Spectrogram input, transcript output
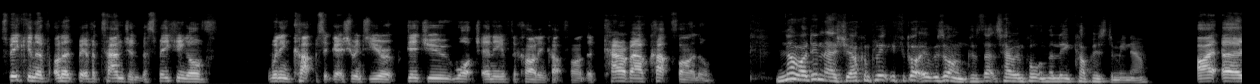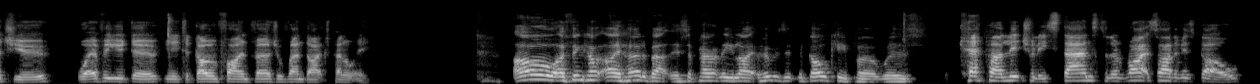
Speaking of on a bit of a tangent, but speaking of winning cups that gets you into Europe, did you watch any of the Carling Cup final, the Carabao Cup final? No, I didn't actually. I completely forgot it was on because that's how important the League Cup is to me now. I urge you, whatever you do, you need to go and find Virgil van Dijk's penalty. Oh, I think I, I heard about this. Apparently, like who was it? The goalkeeper was. Kepa literally stands to the right side of his goal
